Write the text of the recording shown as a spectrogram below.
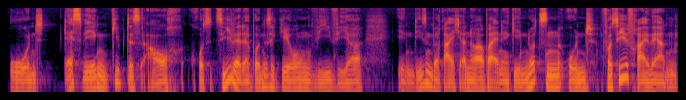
Und deswegen gibt es auch große Ziele der Bundesregierung, wie wir in diesem Bereich erneuerbare Energien nutzen und fossilfrei werden.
